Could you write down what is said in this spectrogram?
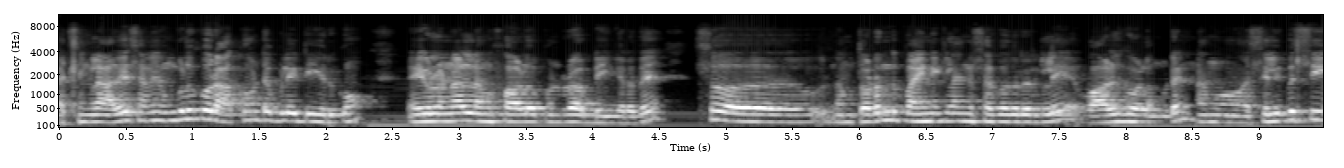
ஆச்சுங்களா? அதே சமயம் உங்களுக்கு ஒரு அக்கௌண்டபிலிட்டி இருக்கும். இவ்வளோ நாள் நம்ம ஃபாலோ பண்ணுறோம் அப்படிங்கிறது. ஸோ நம்ம தொடர்ந்து பயணிக்கலாங்க சகோதரர்களே. வாழ்க வளமுடன். நம்ம சிலிபஸி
